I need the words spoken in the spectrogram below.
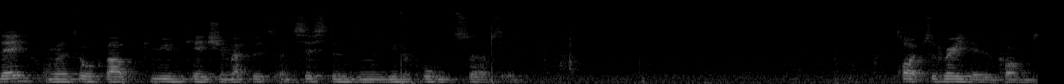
Today I'm going to talk about communication methods and systems in the uniformed services. Types of radio comms.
